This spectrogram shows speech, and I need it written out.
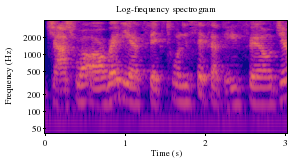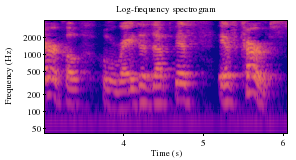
Joshua already at 626 after he fell Jericho, who raises up this is curse.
